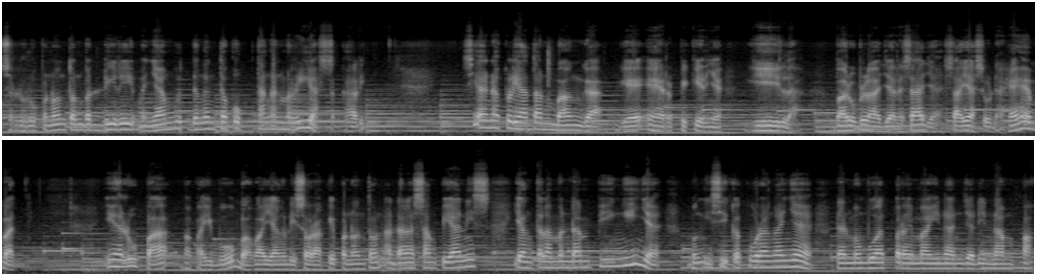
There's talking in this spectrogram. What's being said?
seluruh penonton berdiri menyambut dengan tepuk tangan meriah sekali. Si anak kelihatan bangga, GR pikirnya, gila, baru belajar saja, saya sudah hebat. Ia lupa, Bapak Ibu, bahwa yang disoraki penonton adalah sang pianis yang telah mendampinginya, mengisi kekurangannya, dan membuat permainan jadi nampak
